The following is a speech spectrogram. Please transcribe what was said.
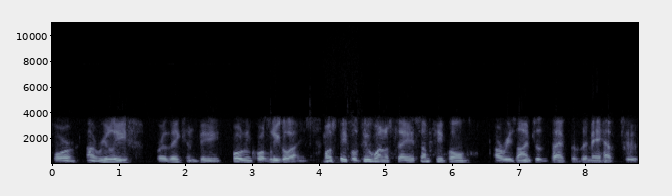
for a relief where they can be quote unquote legalized. Most people do want to stay. Some people are resigned to the fact that they may have to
